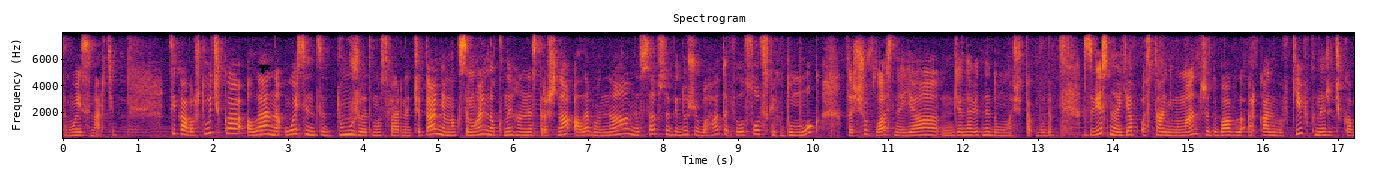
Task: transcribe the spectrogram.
самої смерті. Цікава штучка, але на осінь це дуже атмосферне читання. Максимально книга не страшна, але вона несе в собі дуже багато філософських думок, за що, власне, я, я навіть не думала, що так буде. Звісно, я в останній момент вже додавала аркан вовків, книжечка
